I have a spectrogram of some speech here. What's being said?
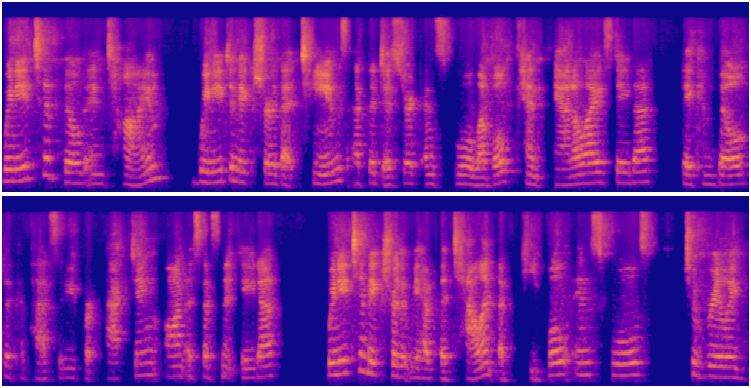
we need to build in time. We need to make sure that teams at the district and school level can analyze data. They can build the capacity for acting on assessment data. We need to make sure that we have the talent of people in schools to really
